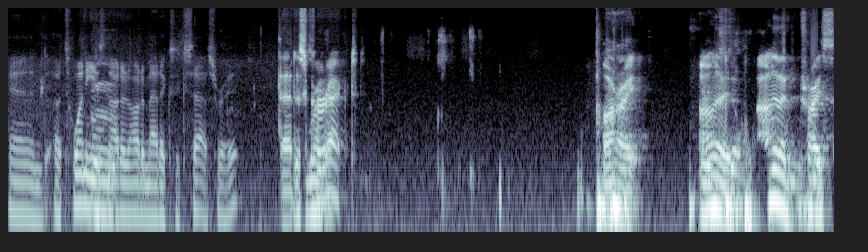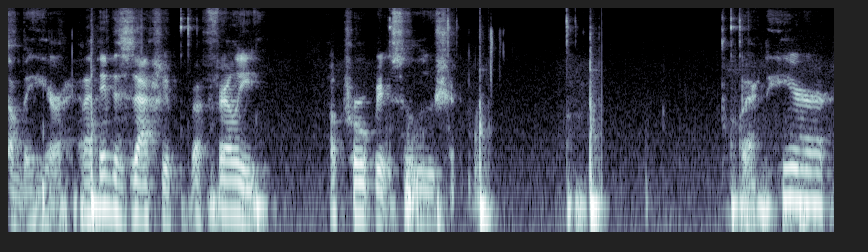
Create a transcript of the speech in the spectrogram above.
and a twenty is not an automatic success, right? That is Right. correct. All right. I'm gonna, I'm gonna try something here, and I think this is actually a fairly appropriate solution. Go back to here.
